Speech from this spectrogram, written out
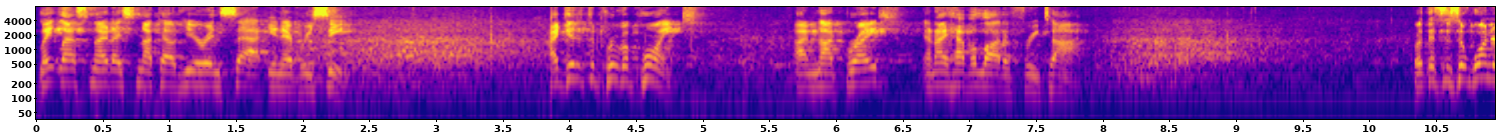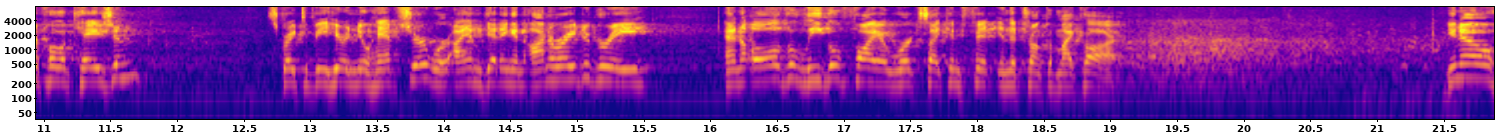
Late last night, I snuck out here and sat in every seat. I did it to prove a point. I'm not bright, and I have a lot of free time. But this is a wonderful occasion. It's great to be here in New Hampshire, where I am getting an honorary degree and all the legal fireworks I can fit in the trunk of my car. You know,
